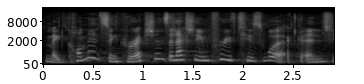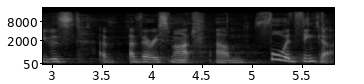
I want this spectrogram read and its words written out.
made comments and corrections, and actually improved his work. And she was a, a very smart, um, forward thinker.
